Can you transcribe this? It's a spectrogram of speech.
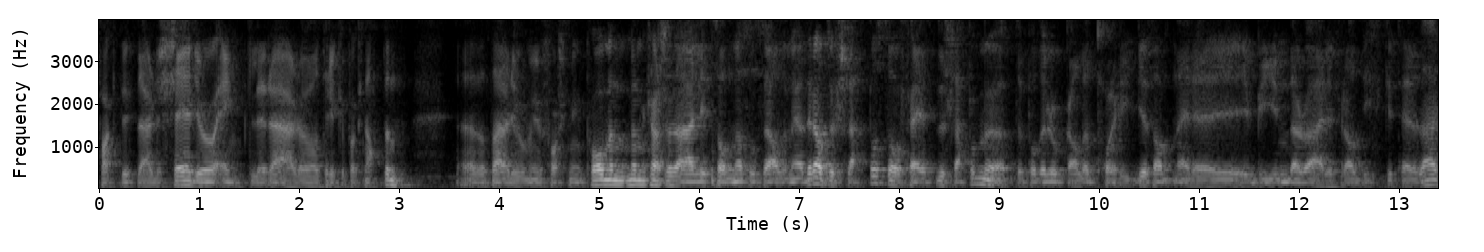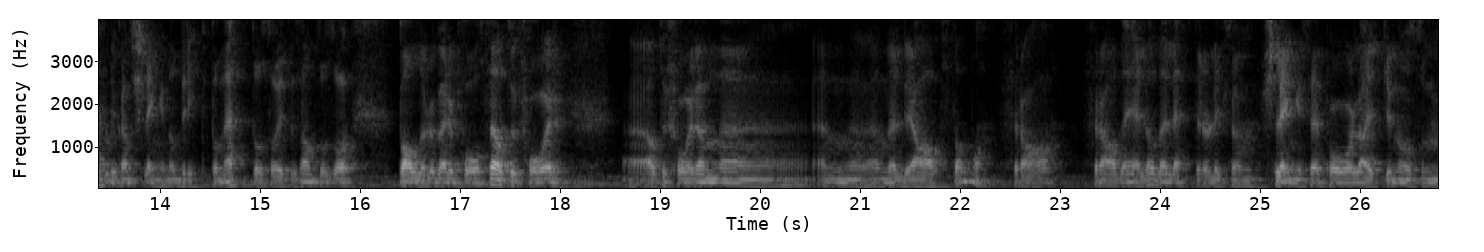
faktisk der det skjer, jo enklere er det å trykke på knappen. Eh, dette er det jo mye forskning på, men, men, kanskje det er litt sånn med sosiale medier at du slipper å stå face, du slipper å møte på det lokale torget sant, nede i, byen der du er ifra og diskutere det her, for du kan slenge noe dritt på nett, og så, ikke sant, og så baller det bare på seg at du får, eh, at du får en, eh, en, en veldig avstand da, fra, fra, det hele. Og det er lettere å liksom slenge seg på og like noe som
